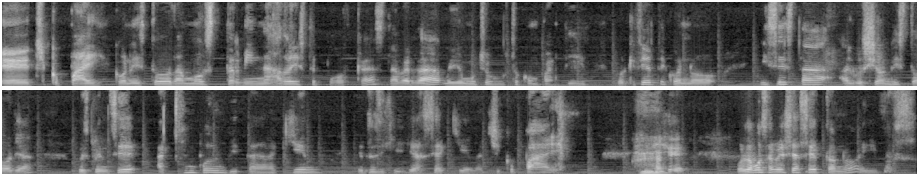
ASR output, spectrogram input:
eh, Chico Pai, con esto damos terminado este podcast. La verdad, me dio mucho gusto compartir, porque fíjate, cuando hice esta alusión de historia, pues pensé, ¿a quién puedo invitar? ¿A quién? Entonces dije, ya sé a quién, a Chico Pai. Y dije, pues vamos a ver si aceptan, ¿no? Y pues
